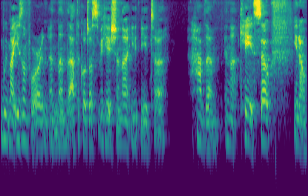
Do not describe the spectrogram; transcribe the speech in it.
we might use them for, and, and then the ethical justification that you'd need to have them in that case. So, you know,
